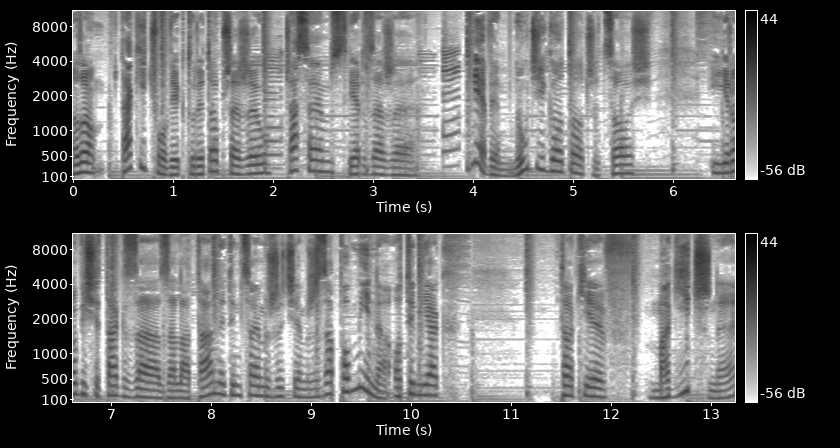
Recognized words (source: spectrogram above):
No to taki człowiek, który to przeżył, czasem stwierdza, że nie wiem, nudzi go to czy coś i robi się tak za, zalatany tym całym życiem, że zapomina o tym, jak takie magiczne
